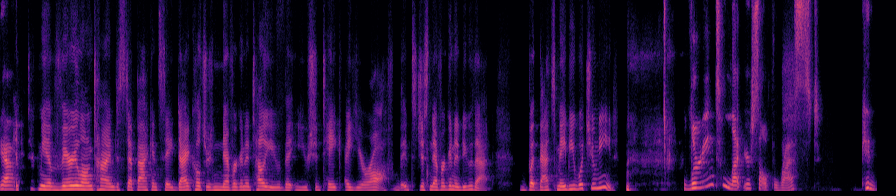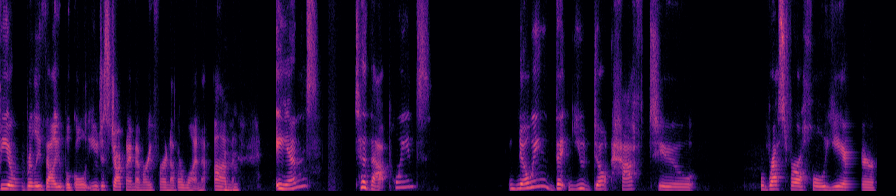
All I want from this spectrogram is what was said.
yeah. And it took me a very long time to step back and say, diet culture is never going to tell you that you should take a year off. It's just never going to do that. But that's maybe what you need. Learning to let yourself rest can be a really valuable goal. You just jogged my memory for another one. Um, mm-hmm. And to that point, knowing that you don't have to rest for a whole year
